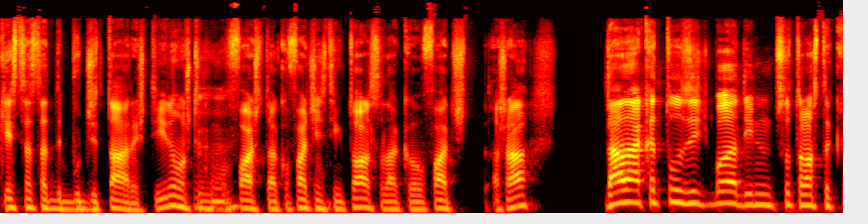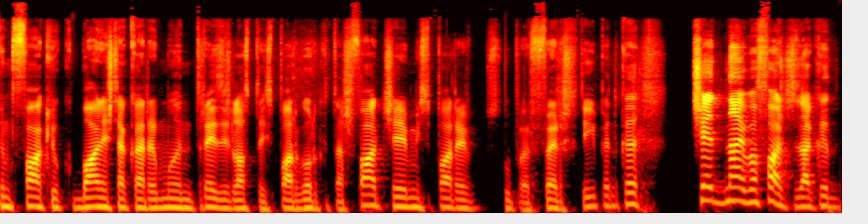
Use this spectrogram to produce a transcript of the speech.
chestia asta de bugetare, știi? Nu știu mm-hmm. cum o Mhm. faci, dacă o faci instinctual sau dacă o faci așa. Dar dacă tu zici, bă, din 100% când fac eu cu banii ăștia care rămân, 30% îi sparg oricât aș face, mi se pare super fair, știi? Pentru că ce naiba faci? Dacă,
